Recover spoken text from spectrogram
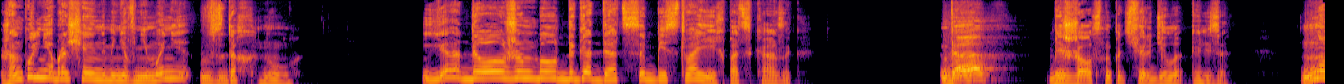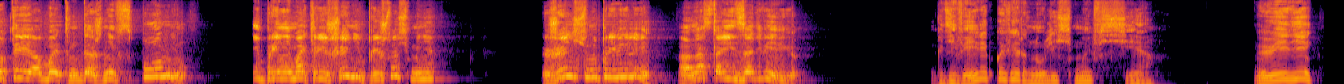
Жан-Поль, не обращая на меня внимания, вздохнул. «Я должен был догадаться без твоих подсказок». «Да», — безжалостно подтвердила Эльза. «Но ты об этом даже не вспомнил, и принимать решение пришлось мне. Женщину привели, она стоит за дверью». К двери повернулись мы все. «Веди», —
